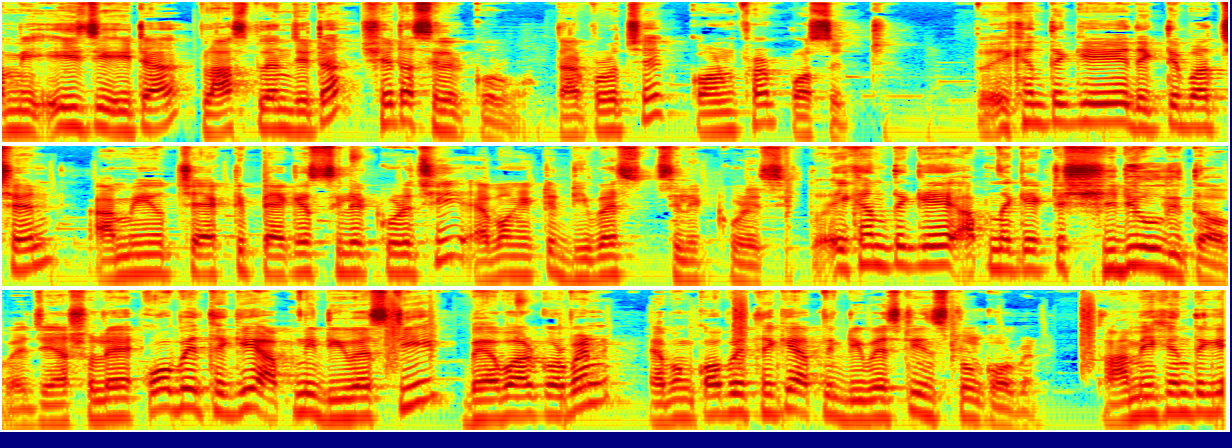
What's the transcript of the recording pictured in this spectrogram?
আমি এই যে এটা প্লাস প্ল্যান যেটা, সেটা সিলেক্ট করব। তারপর হচ্ছে কনফার্ম প্রসিড তো এখান থেকে দেখতে পাচ্ছেন, আমি হচ্ছে একটি প্যাকেজ সিলেক্ট করেছি এবং একটি ডিভাইস সিলেক্ট করেছি। তো এখান থেকে আপনাকে একটা শিডিউল দিতে হবে যে আসলে কবে থেকে আপনি ডিভাইসটি ব্যবহার করবেন এবং কবে থেকে আপনি ডিভাইসটি ইনস্টল করবেন। তো আমি এখান থেকে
